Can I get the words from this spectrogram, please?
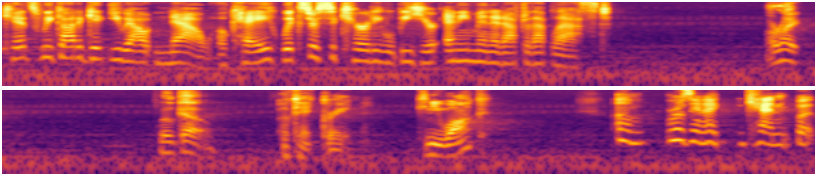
Kids, we gotta get you out now, okay? Wixer security will be here any minute after that blast. All right. We'll go. Okay, great. Can you walk? Um, Rosie I can, but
